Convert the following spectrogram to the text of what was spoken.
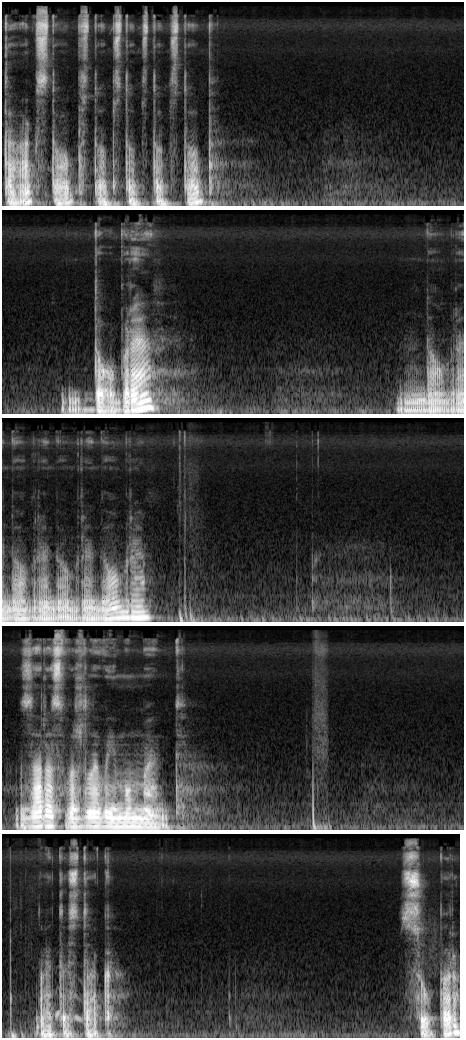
Так, стоп, стоп, стоп, стоп, стоп. Добре. Добре, добре, добре, добре. Зараз важливий момент. Давайте ось так. Супер.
